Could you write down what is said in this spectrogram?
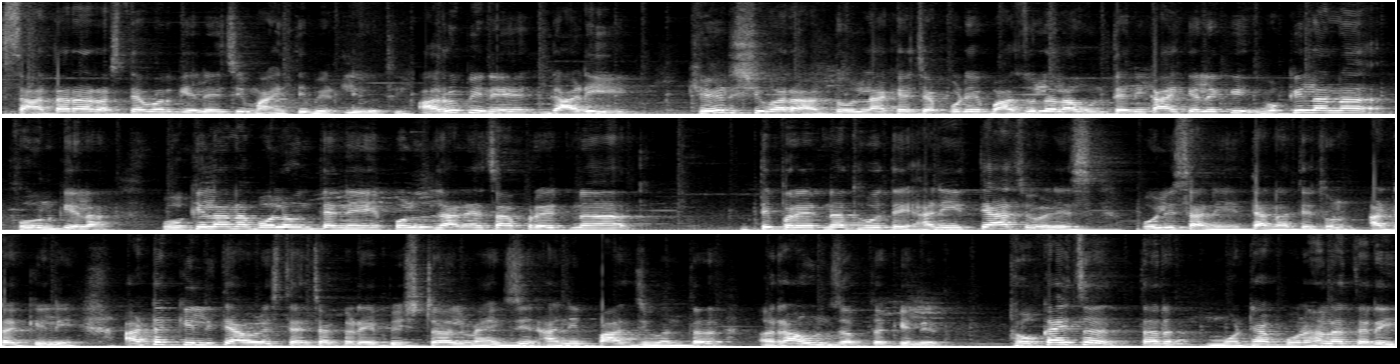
सातारा रस्त्यावर गेल्याची माहिती भेटली होती. आरोपीने गाडी खेड शिवारात टोलनाक्याच्या पुढे बाजूला लावून त्यांनी काय केलं की वकिलांना फोन केला. वकिलांना बोलावून त्याने पळून जाण्याचा प्रयत्न ते प्रयत्नात होते आणि त्याच वेळेस पोलिसांनी त्यांना तिथून अटक केली. अटक केली त्यावेळेस त्यांच्याकडे पिस्टल मॅगझिन आणि पाच जिवंत राऊंड जप्त केले. ठोकायचं तर मोठ्या कोणाला तरी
